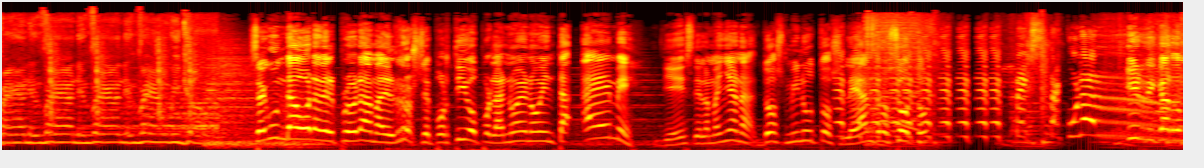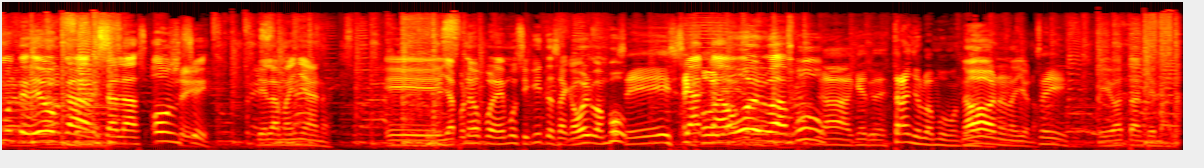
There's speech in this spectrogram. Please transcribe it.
Round and round and round and round we go. Segunda hora del programa del Rush Deportivo por la 990 AM. 10 de la mañana, 2 minutos, Leandro Soto ¡Espectacular! y Ricardo Montes de Oca hasta las 11 de la mañana. Eh, ya ponemos por ahí musiquita, se acabó el bambú. Sí, se acabó el bambú. Ah, que te extraño el bambú, Montero. No, no, no, yo no. Sí. Es bastante malo.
